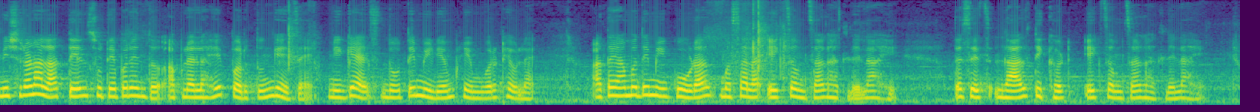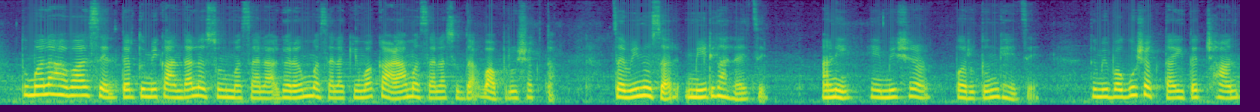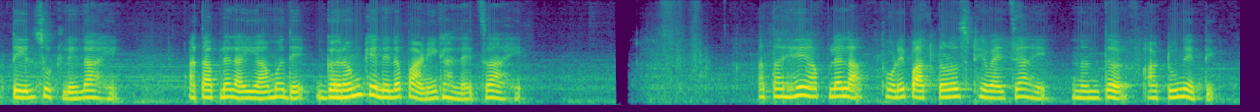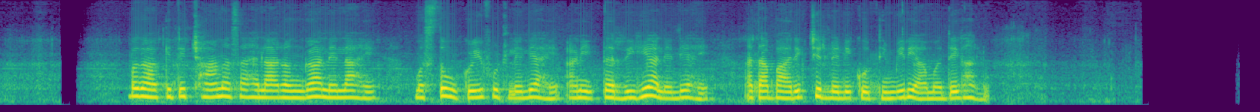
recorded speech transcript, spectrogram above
मिश्रणाला तेल सुटेपर्यंत आपल्याला हे परतून घ्यायचं आहे मी गॅस दो ते मीडियम फ्लेमवर ठेवला आहे आता यामध्ये मी गोडा मसाला एक चमचा घातलेला आहे. तसेच लाल तिखट एक चमचा घातलेला आहे. तुम्हाला हवा असेल तर तुम्ही कांदा लसूण मसाला गरम मसाला किंवा काळा मसालासुद्धा वापरू शकता. चवीनुसार मीठ घालायचे आणि हे मिश्रण परतून घ्यायचे. तुम्ही बघू शकता इथं छान तेल सुटलेलं आहे. आता आपल्याला यामध्ये गरम केलेलं पाणी घालायचं आहे. आता हे आपल्याला थोडे पातळच ठेवायचे आहे. नंतर आटून येते. बघा किती छान असा ह्याला रंग आलेला आहे. मस्त उकळी फुटलेली आहे आणि तर्रीही आलेली आहे. आता बारीक चिरलेली कोथिंबीर यामध्ये घालू.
